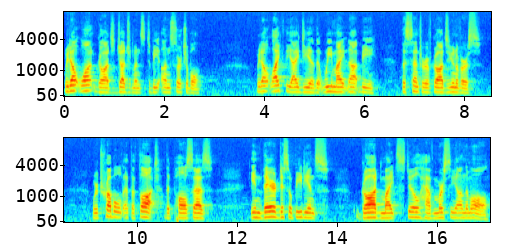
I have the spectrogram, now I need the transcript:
We don't want God's judgments to be unsearchable. We don't like the idea that we might not be the center of God's universe. We're troubled at the thought that Paul says, in their disobedience, God might still have mercy on them all.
